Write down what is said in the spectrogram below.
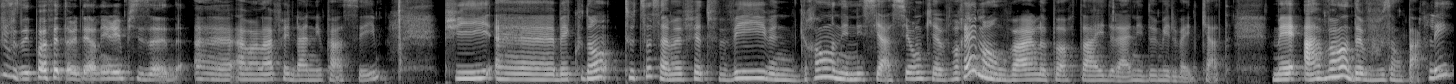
Je vous ai pas fait un dernier épisode euh, avant la fin de l'année passée. Puis, euh, ben, tout ça, ça m'a fait vivre une grande initiation qui a vraiment ouvert le portail de l'année 2024. Mais avant de vous en parler,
